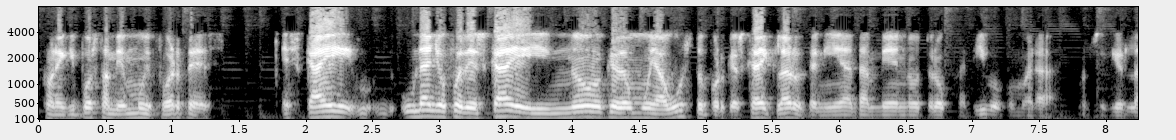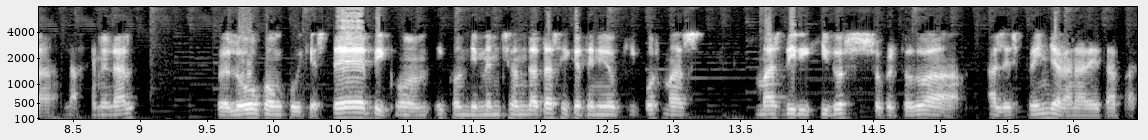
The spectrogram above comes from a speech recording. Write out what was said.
con equipos también muy fuertes. Sky, un año fue de Sky y no quedó muy a gusto porque Sky, claro, tenía también otro objetivo, como era conseguir la, la general pero luego con Quick Step y con, y con Dimension Data sí que ha tenido equipos más, más dirigidos sobre todo a, al sprint y a ganar etapas.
